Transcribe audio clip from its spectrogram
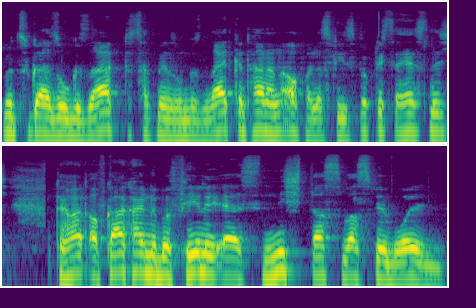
wird sogar so gesagt. Das hat mir so ein bisschen leid getan dann auch, weil das Vieh ist wirklich sehr hässlich. Der hört auf gar keine Befehle, er ist nicht das, was wir wollen.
